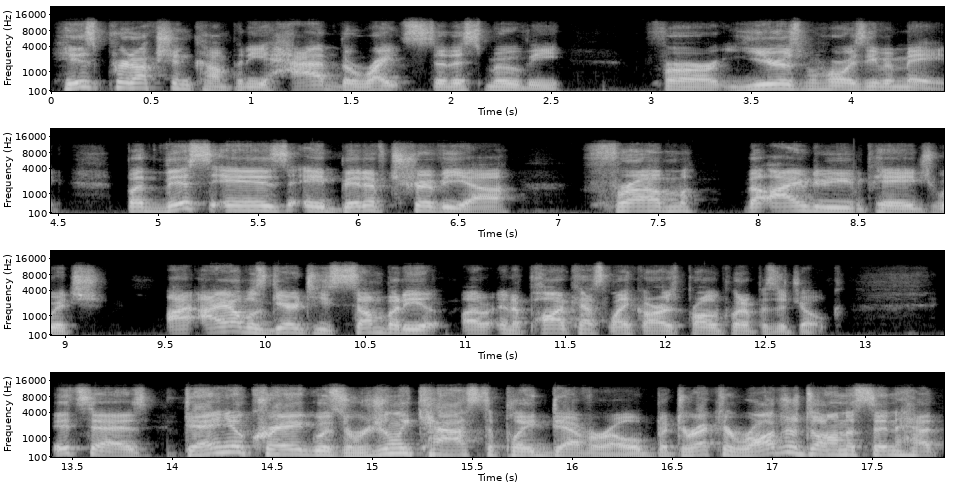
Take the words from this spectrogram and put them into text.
his production company, had the rights to this movie for years before it was even made. But this is a bit of trivia from the IMDb page, which I, I almost guarantee somebody uh, in a podcast like ours probably put up as a joke. It says Daniel Craig was originally cast to play Devereaux, but director Roger Donaldson had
